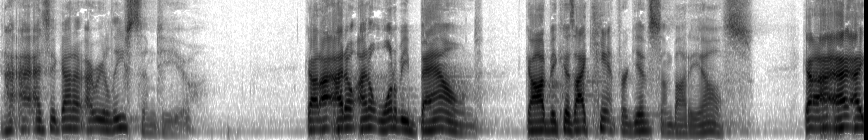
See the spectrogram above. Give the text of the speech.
And I, I say, God, I, I, release them to you. God, I, I, don't, I don't want to be bound, God, because I can't forgive somebody else. God, I, I,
